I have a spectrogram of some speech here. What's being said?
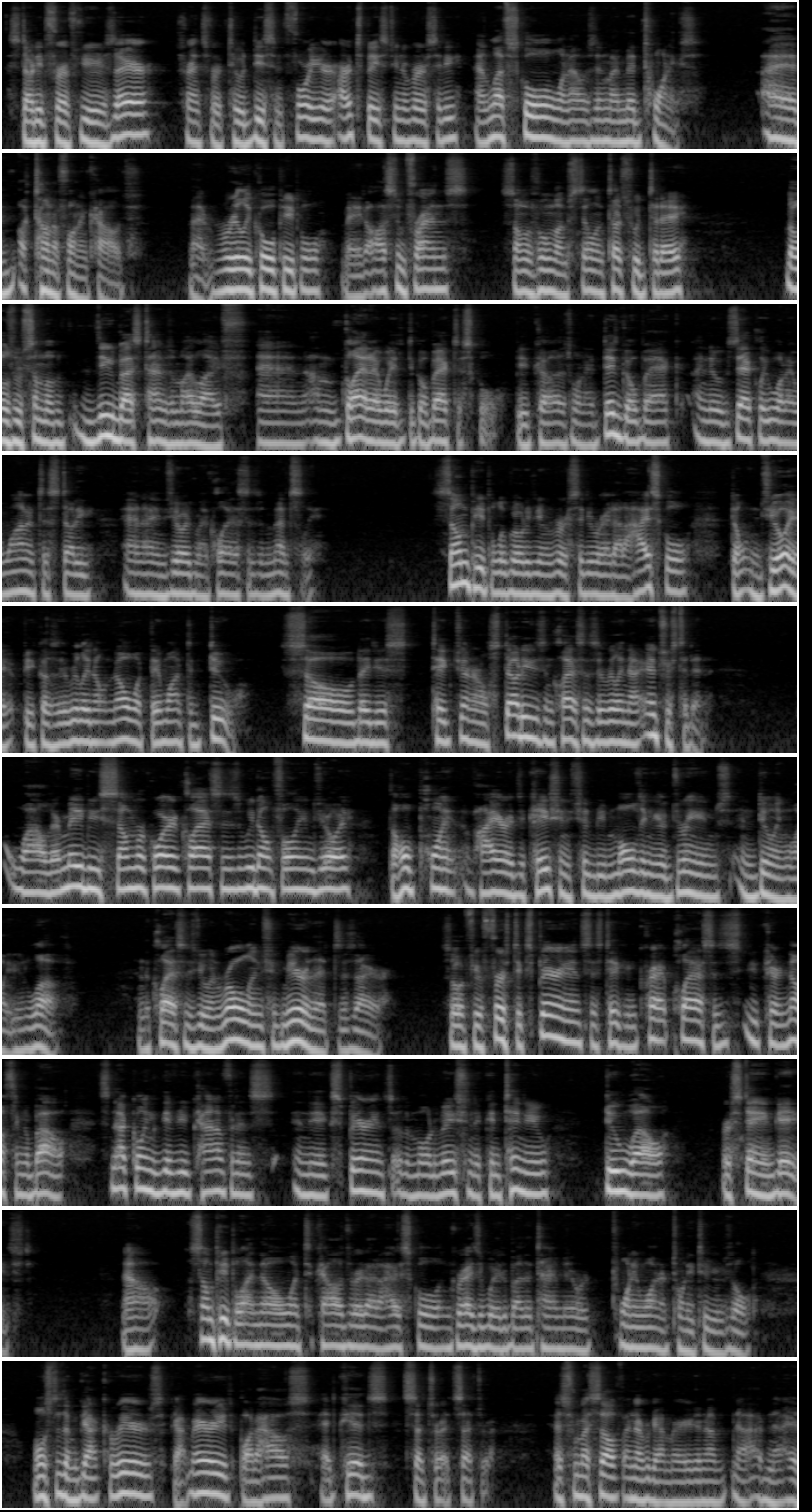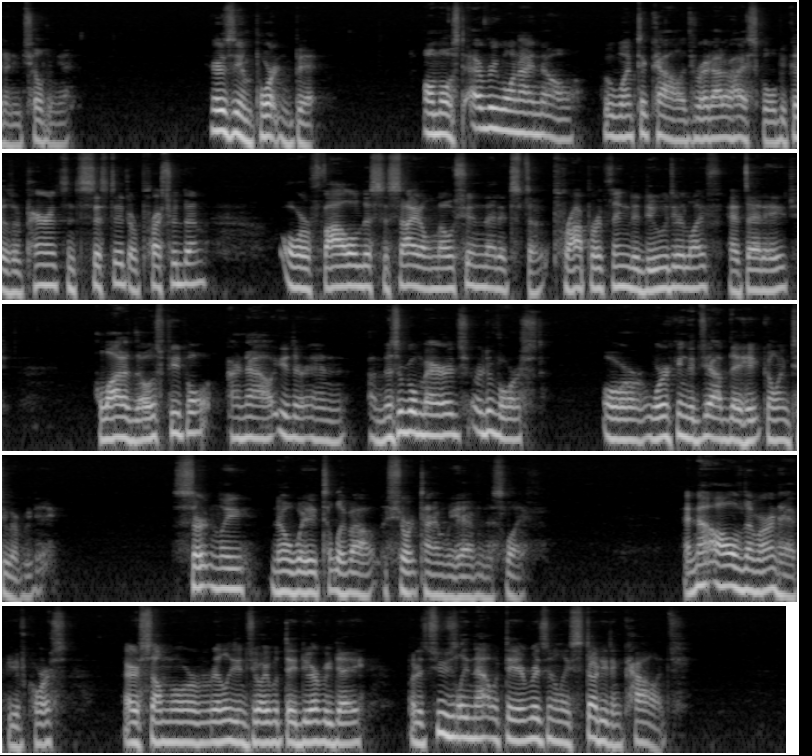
I studied for a few years there, transferred to a decent four year arts based university, and left school when I was in my mid 20s. I had a ton of fun in college. Met really cool people, made awesome friends, some of whom I'm still in touch with today. Those were some of the best times of my life, and I'm glad I waited to go back to school because when I did go back, I knew exactly what I wanted to study and I enjoyed my classes immensely. Some people who go to university right out of high school don't enjoy it because they really don't know what they want to do. So they just take general studies and classes they're really not interested in. While there may be some required classes we don't fully enjoy, the whole point of higher education should be molding your dreams and doing what you love. And the classes you enroll in should mirror that desire. So if your first experience is taking crap classes you care nothing about, it's not going to give you confidence in the experience or the motivation to continue, do well, or stay engaged. Now, some people I know went to college right out of high school and graduated by the time they were 21 or 22 years old. Most of them got careers, got married, bought a house, had kids, etc., etc. As for myself, I never got married and I'm not, I've not had any children yet. Here's the important bit. Almost everyone I know who went to college right out of high school because their parents insisted or pressured them or followed the societal notion that it's the proper thing to do with your life at that age. A lot of those people are now either in a miserable marriage or divorced or working a job they hate going to every day. Certainly no way to live out the short time we have in this life. And not all of them are unhappy, of course. There are some who really enjoy what they do every day but it's usually not what they originally studied in college.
